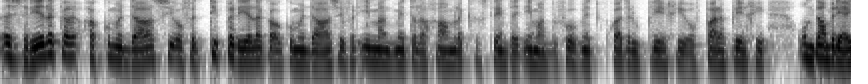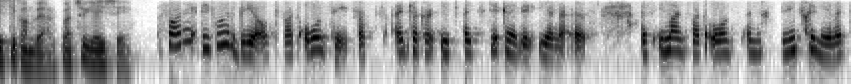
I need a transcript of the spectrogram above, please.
is redelike akkommodasie of 'n tipe redelike akkommodasie vir iemand met 'n liggaamlike gestremdheid, iemand byvoorbeeld met kwadriplegie of paraplegie om dan by die huis te kan werk? Wat sou jy sê? Vir die voorbeeld wat ons het, wat eintlik 'n uitstekende ene is, is iemand wat ons in diens geneem het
